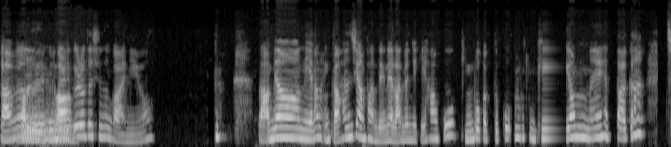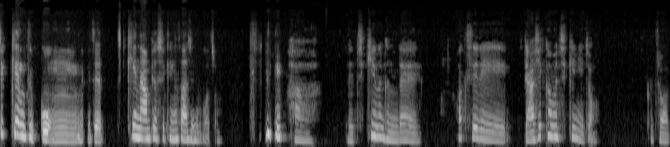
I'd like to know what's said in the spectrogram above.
라면 네. 오늘 라- 끓여 드시는 거 아니에요? 라면이랑, 그러니까 한 시간 반 내내 라면 얘기하고, 김부각 듣고, 음, 좀 귀엽네 했다가, 치킨 듣고, 음, 이제 치킨에 한 표씩 행사하시는 거죠. 하, 네, 치킨은 근데 확실히 야식하면 치킨이죠. 그쵸.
